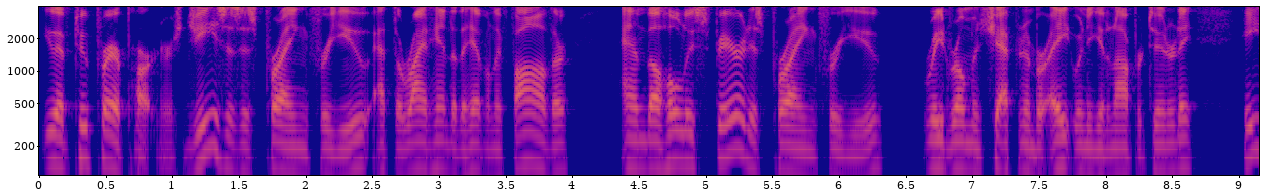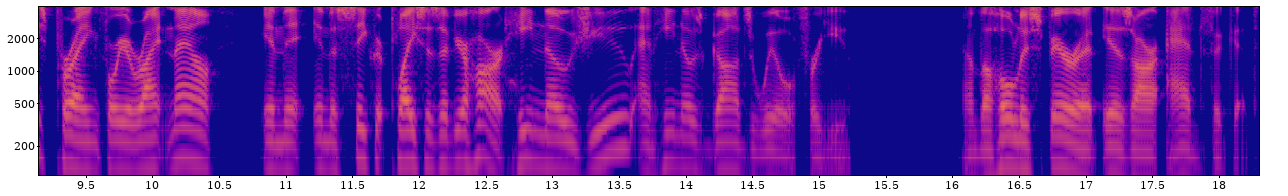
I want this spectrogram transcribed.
You have two prayer partners. Jesus is praying for you at the right hand of the Heavenly Father, and the Holy Spirit is praying for you. Read Romans chapter number 8 when you get an opportunity. He's praying for you right now in the in the secret places of your heart. He knows you and he knows God's will for you. And the Holy Spirit is our advocate.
